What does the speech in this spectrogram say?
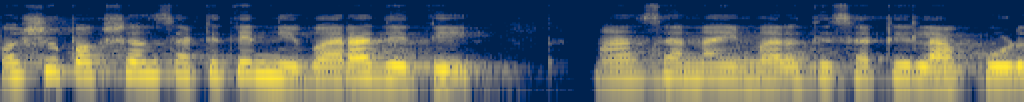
पशुपक्ष्यांसाठी ते निवारा देते. माणसांना इमारतीसाठी लाकूड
